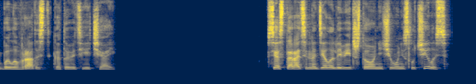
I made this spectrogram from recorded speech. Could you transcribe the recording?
было в радость готовить ей чай. Все старательно делали вид, что ничего не случилось,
